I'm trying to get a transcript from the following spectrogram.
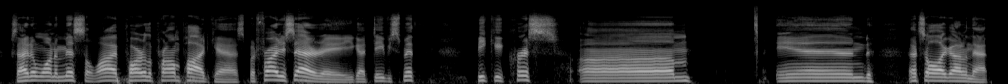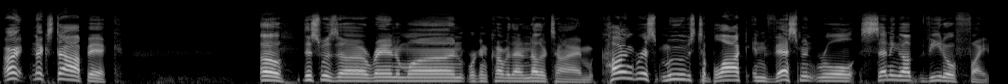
because I don't want to miss a live part of the Prom podcast. But Friday, Saturday, you got Davey Smith, BK Chris, um, and that's all I got on that. All right, next topic. Oh, this was a random one. We're going to cover that another time. Congress moves to block investment rule, setting up veto fight.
